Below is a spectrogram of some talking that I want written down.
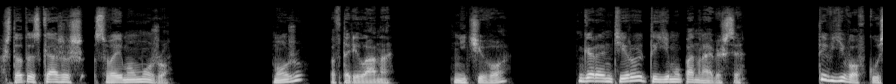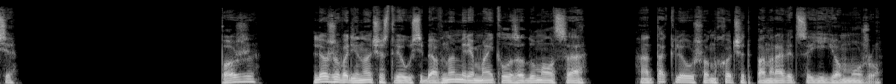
«Что ты скажешь своему мужу?» «Мужу?» — повторила она. «Ничего. Гарантирую, ты ему понравишься. Ты в его вкусе». Позже, лежа в одиночестве у себя в номере, Майкл задумался, а так ли уж он хочет понравиться ее мужу.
